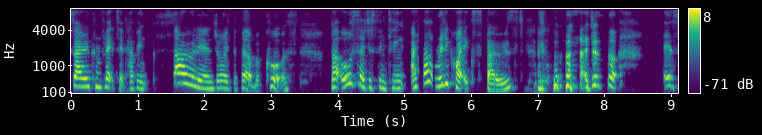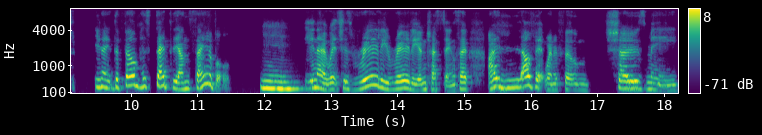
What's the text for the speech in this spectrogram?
so conflicted, having thoroughly enjoyed the film, of course, but also just thinking I felt really quite exposed. I just thought it's, you know, the film has said the unsayable, Mm. you know, which is really, really interesting. So I love it when a film shows me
